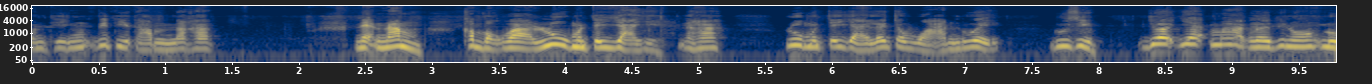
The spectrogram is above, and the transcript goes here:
มันทิ้งวิธีทำนะคะ แนะนำเขาบอกว่าลูกมันจะใหญ่นะคะลูกมันจะใหญ่แล้วจะหวานด้วย ดูสิ เยอะแยะมากเลยพี่น้องดู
